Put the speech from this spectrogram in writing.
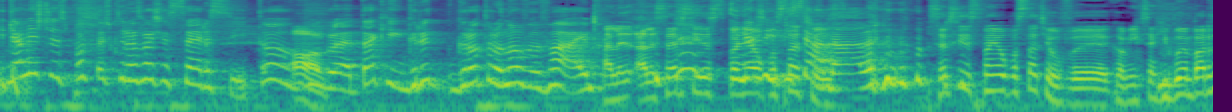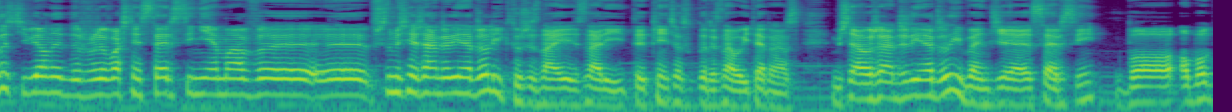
I tam jeszcze jest postać, która nazywa się Cersei. To w O. ogóle taki gry, grotronowy vibe. Ale, ale Cersei jest wspaniałą Inaczej postacią. pisana, ale... Cersei jest wspaniałą postacią w komiksach i byłem bardzo zdziwiony, że właśnie Cersei nie ma w... e, W myślę, że Angelina Jolie, którzy znali, znali te pięć osób, które znały Eternals, myślało, że Angelina Jolie będzie Cersei, bo obok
